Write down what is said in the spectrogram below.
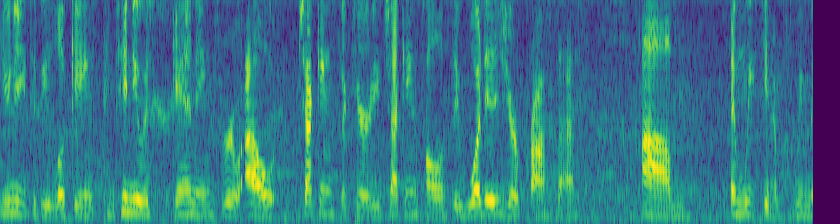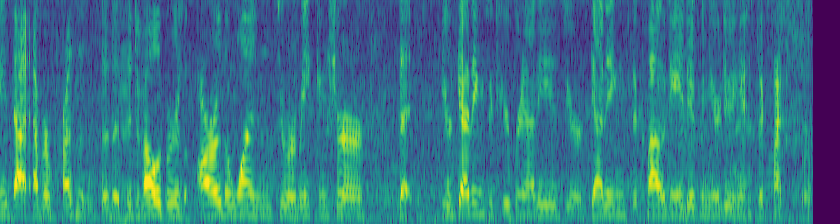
you need to be looking continuous scanning throughout, checking security, checking policy. What is your process? Um, and we, you know, we made that ever present so that the developers are the ones who are making sure that you're getting to Kubernetes, you're getting to cloud native, and you're doing it successfully.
